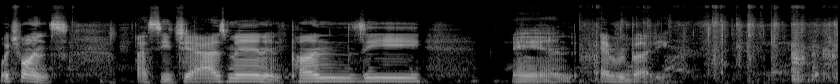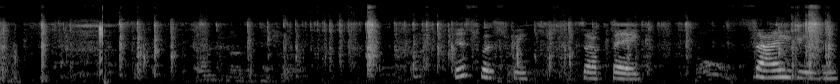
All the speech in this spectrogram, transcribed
Which ones? I see Jasmine and Punzi and everybody. This must be something exciting.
